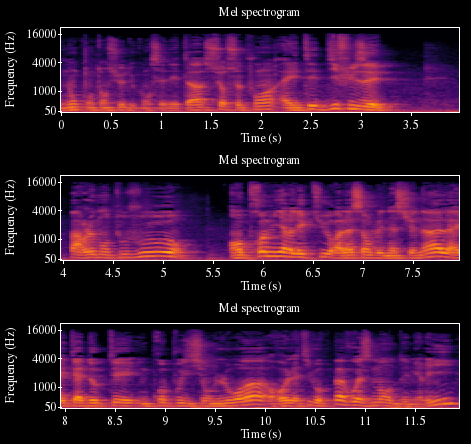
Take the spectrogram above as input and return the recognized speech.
non contentieux du Conseil d'État sur ce point a été diffusé. Parlement toujours, en première lecture à l'Assemblée nationale a été adoptée une proposition de loi relative au pavoisement des mairies.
